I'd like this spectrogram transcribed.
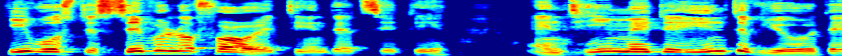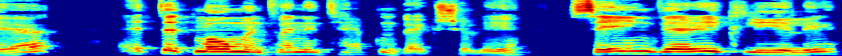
He was the civil authority in that city, and he made an interview there at that moment when it happened, actually, saying very clearly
